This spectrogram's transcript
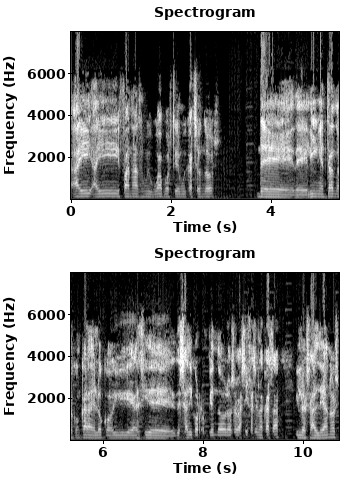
hay, hay fanas muy guapos, tío, muy cachondos. De, de Link entrando con cara de loco y así de, de sádico rompiendo las vasijas en la casa y los aldeanos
